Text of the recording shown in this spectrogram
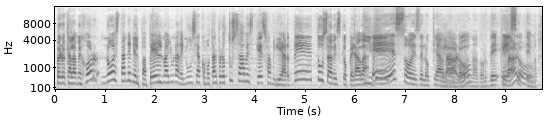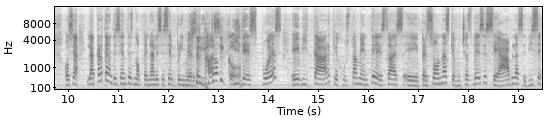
pero que a lo mejor no están en el papel, no hay una denuncia como tal, pero tú sabes que es familiar de, tú sabes que operaba Y en- de eso es de lo que habla Claro. el gobernador, de Claro. ese tema. O sea, la carta de antecedentes no penales es el primer Es el filtro, básico. Y después evitar que justamente esas eh, personas que muchas veces se habla, se dice,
